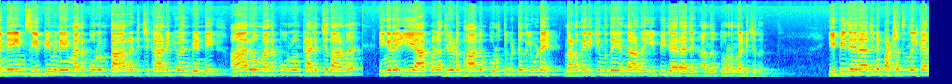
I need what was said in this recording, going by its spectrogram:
എന്നെയും സി പി എമ്മിനെയും മനഃപൂർവം താറടിച്ച് കാണിക്കുവാൻ വേണ്ടി ആരോ മനഃപൂർവം കളിച്ചതാണ് ഇങ്ങനെ ഈ ആത്മകഥയുടെ ഭാഗം പുറത്തുവിട്ടതിലൂടെ നടന്നിരിക്കുന്നത് എന്നാണ് ഇ പി ജയരാജൻ അന്ന് തുറന്നടിച്ചത്. ഇ പി ജയരാജന്റെ പക്ഷത്ത് നിൽക്കാൻ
